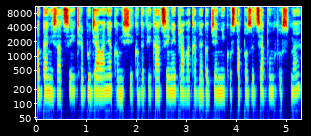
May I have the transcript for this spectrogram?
organizacji i trybu działania Komisji Kodyfikacyjnej Prawa Karnego Dziennik Ustaw Pozycja punkt 8,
